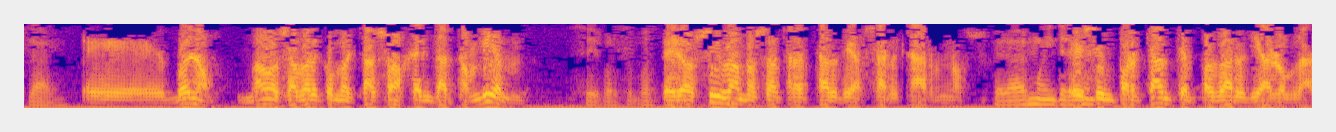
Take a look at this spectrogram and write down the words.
Claro. Eh, bueno, vamos a ver cómo está su agenda también. Sí, por supuesto. Pero sí vamos a tratar de acercarnos. Pero es muy interesante. Es importante poder dialogar.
